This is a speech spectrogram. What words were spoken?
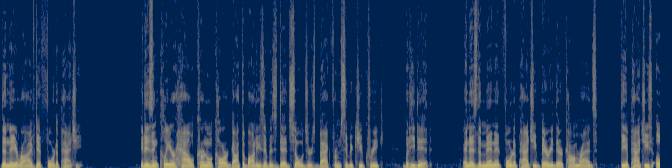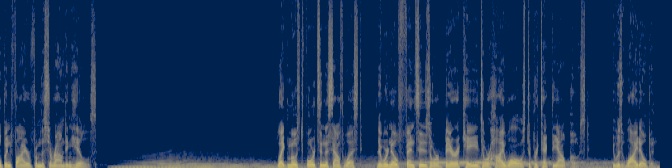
Then they arrived at Fort Apache. It isn't clear how Colonel Carr got the bodies of his dead soldiers back from Cibecue Creek, but he did. And as the men at Fort Apache buried their comrades, the Apaches opened fire from the surrounding hills. Like most forts in the Southwest, there were no fences or barricades or high walls to protect the outpost. It was wide open.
